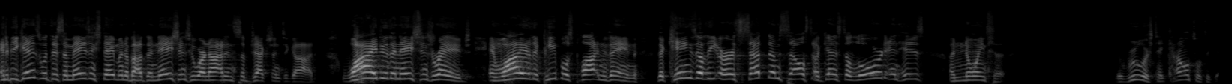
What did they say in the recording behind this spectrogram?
And it begins with this amazing statement about the nations who are not in subjection to God. Why do the nations rage? And why do the peoples plot in vain? The kings of the earth set themselves against the Lord and his anointed. The rulers take counsel together.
